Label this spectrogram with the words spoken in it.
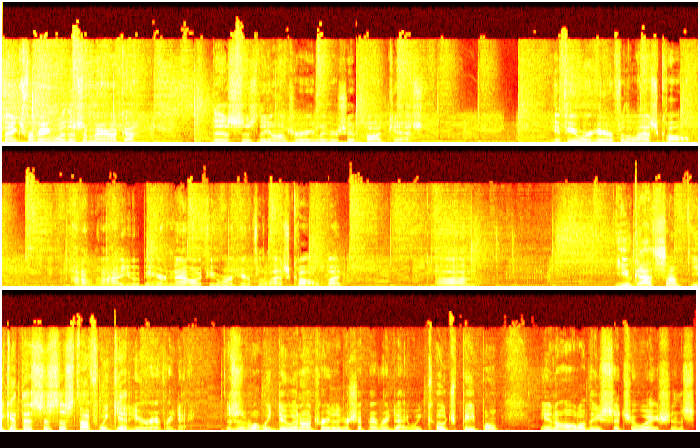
Thanks for being with us, America. This is the EntreLeadership Podcast. If you were here for the last call, I don't know how you would be here now if you weren't here for the last call, but um, you got some. You get this This is the stuff we get here every day. This is what we do in EntreLeadership every day. We coach people in all of these situations,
